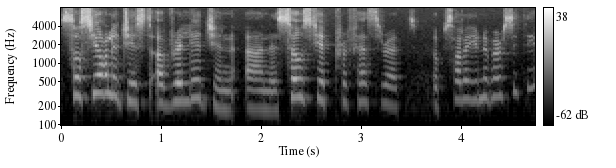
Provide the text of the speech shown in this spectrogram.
sociologist of religion and associate professor at Uppsala University,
